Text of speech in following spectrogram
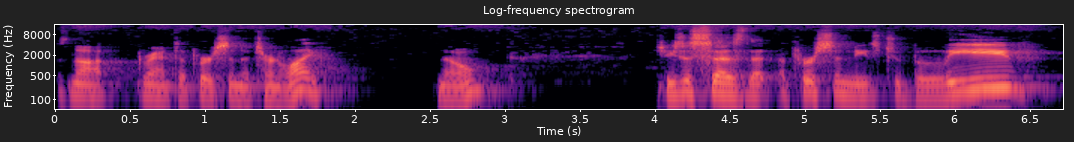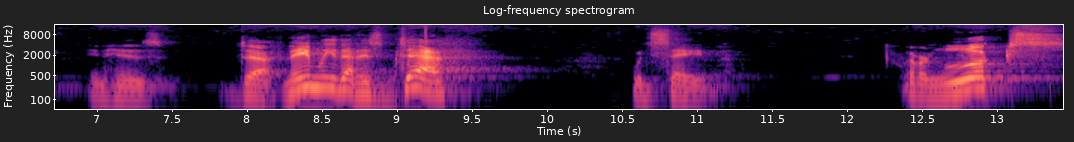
does not grant a person eternal life. No. Jesus says that a person needs to believe in his death, namely, that his death would save. Whoever looks,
